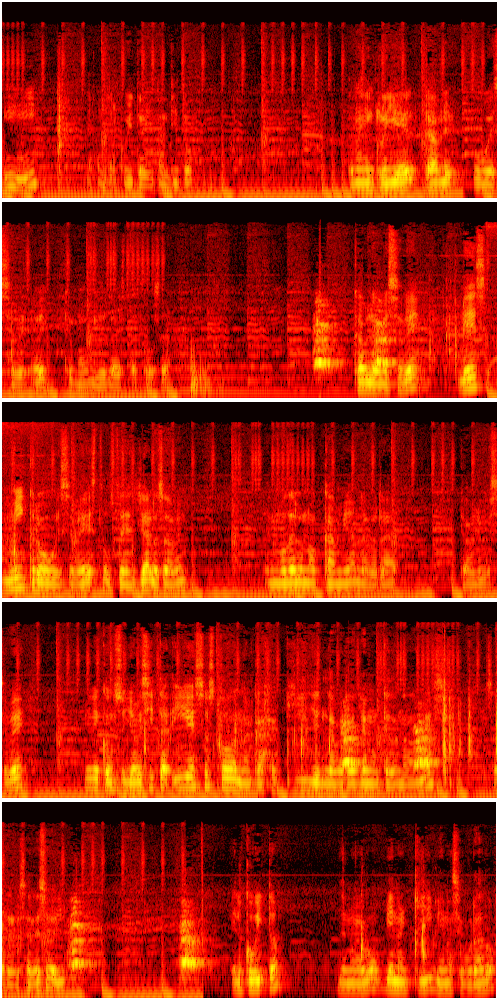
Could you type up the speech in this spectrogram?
Y dejamos el cubito ahí tantito. También incluye el cable USB. Ay, que movió esta cosa. Cable USB. Es micro USB, esto ustedes ya lo saben. El modelo no cambia, la verdad cable USB. Viene con su llavecita y eso es todo en la caja aquí. Y la verdad ya no queda nada más. Vamos a regresar eso ahí. El cubito, de nuevo, viene aquí, bien asegurado.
